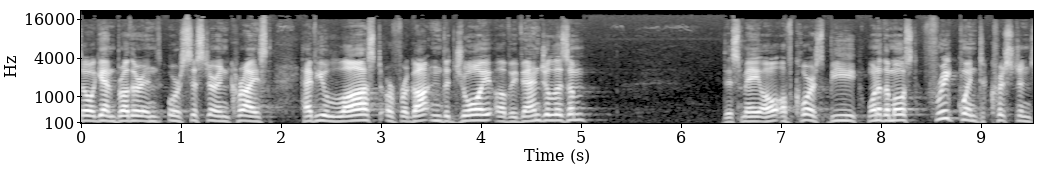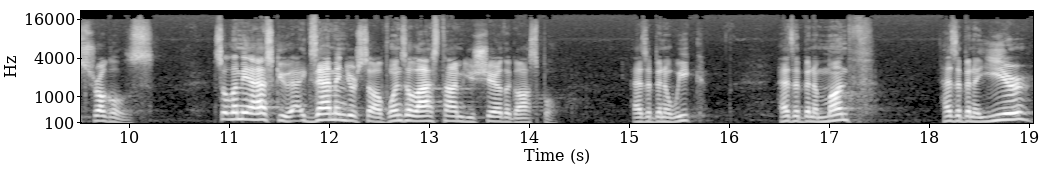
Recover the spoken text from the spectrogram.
So, again, brother or sister in Christ, have you lost or forgotten the joy of evangelism? This may, oh, of course, be one of the most frequent Christian struggles. So let me ask you examine yourself. When's the last time you share the gospel? Has it been a week? Has it been a month? Has it been a year?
